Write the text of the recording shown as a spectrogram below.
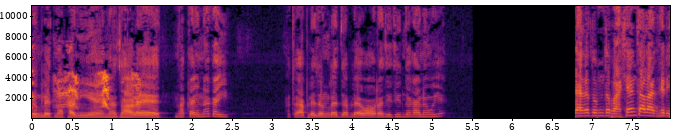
जंगलात ना पाणी आहे ना झाड आहेत ना काही ना काही आता आपल्या जंगलात आपल्या वावरात येतील तर काय ना होईल त्याला तुमचं भाषण चाला घरी.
